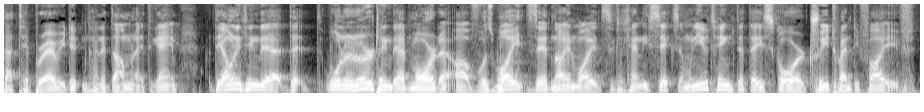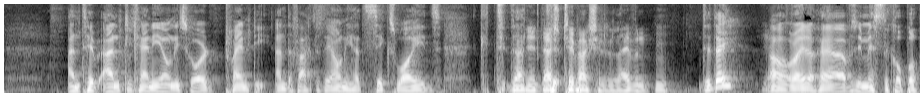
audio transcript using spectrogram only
that Tipperary didn't kind of dominate the game. The only thing they had, one another thing they had more of was wides. They had nine wides to Kilkenny six, and when you think that they scored three twenty five, and Tip, and Kilkenny only scored twenty, and the fact that they only had six wides, that Yeah, that's Tip actually at 11. did they? Oh right, okay. I obviously missed a couple,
